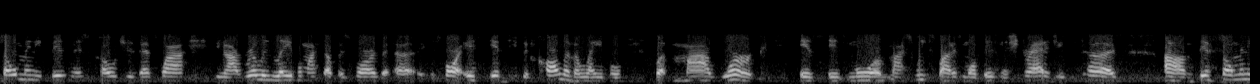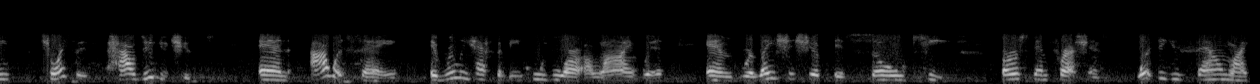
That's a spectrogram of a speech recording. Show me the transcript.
so many business coaches. That's why you know I really label myself as far as uh, as far as if you could call it a label, but my work is is more my sweet spot is more business strategy because um, there's so many choices. How do you choose? And I would say it really has to be who you are aligned with. And relationship is so key. First impressions. What do you sound like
